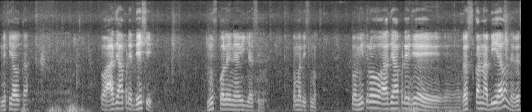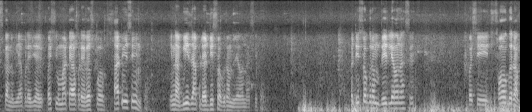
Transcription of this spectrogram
નથી આવતા. તો આજે આપણે દેશી નુસ્ખો લઈને આવી ગયા છીએ, તમારી સમક્ષ. તો મિત્રો, આજે આપણે જે રસકાના બી આવે ને, રસકાના બી આપણે જે પશુ માટે આપણે રસકો સાટવી છે ને, એના બીજ આપણે અઢીસો ગ્રામ લેવાના છે. અઢીસો ગ્રામ બ્રીજ લેવાના છે. પછી સો ગ્રામ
